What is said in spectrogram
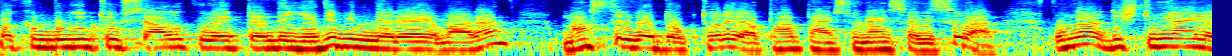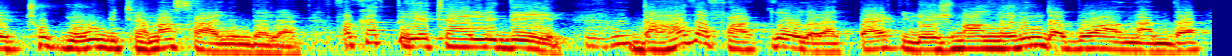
Bakın bugün Türk Silahlı Kuvvetleri'nde 7 bin liraya varan master ve doktora yapan personel sayısı var. Bunlar dış dünyayla çok yoğun bir temas halindeler. Fakat bu yeterli değil. Daha da farklı olarak belki lojmanların da bu anlamda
